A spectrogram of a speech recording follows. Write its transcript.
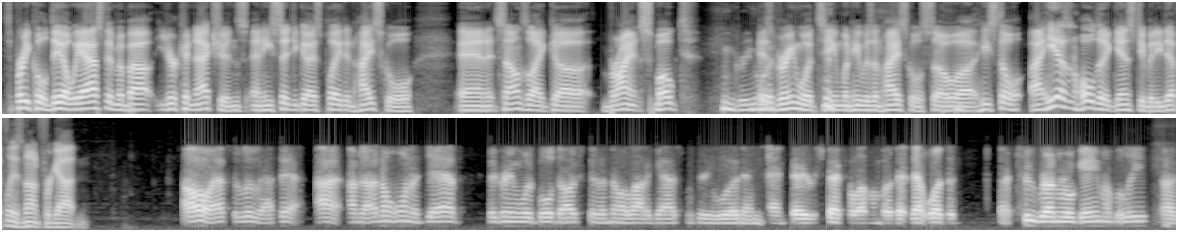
it's a pretty cool deal. We asked him about your connections, and he said you guys played in high school, and it sounds like uh, Bryant smoked. Greenwood. His Greenwood team when he was in high school, so uh, he still uh, he doesn't hold it against you, but he definitely has not forgotten. Oh, absolutely. I think I I, mean, I don't want to jab the Greenwood Bulldogs because I know a lot of guys from Greenwood and and very respectful of them, but that that was a a two run rule game, I believe. A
